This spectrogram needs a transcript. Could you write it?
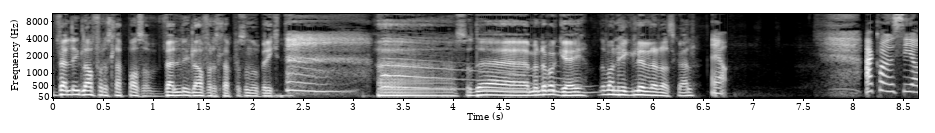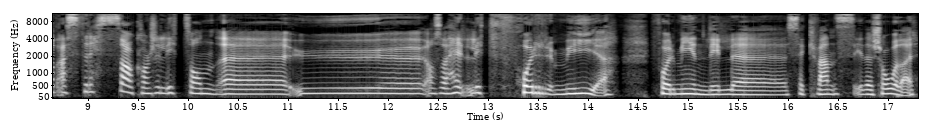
veldig glad for å slippe, altså. Veldig glad for å slippe sånn oppriktig. Eh, så det, men det var gøy. Det var en hyggelig lørdagskveld. Jeg kan jo si at jeg stressa kanskje litt sånn uh, u... Altså litt for mye for min lille sekvens i det showet der.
